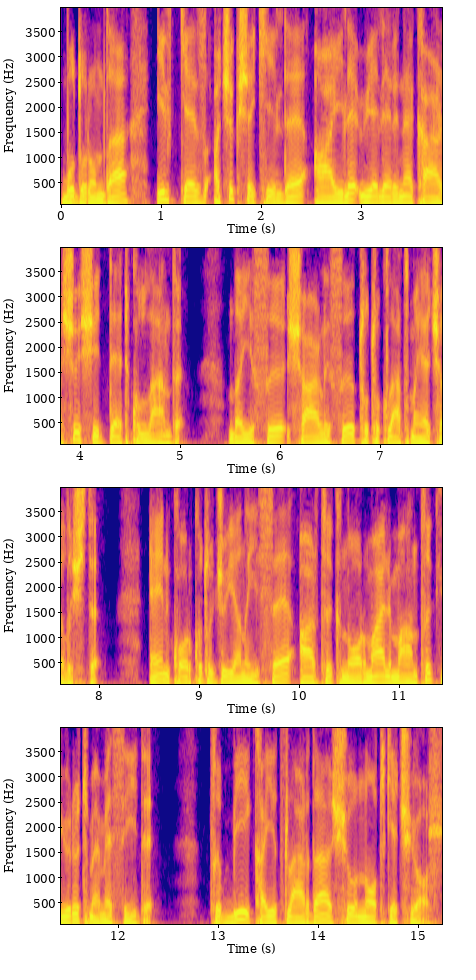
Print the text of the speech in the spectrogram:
Bu durumda ilk kez açık şekilde aile üyelerine karşı şiddet kullandı. Dayısı Charles'ı tutuklatmaya çalıştı. En korkutucu yanı ise artık normal mantık yürütmemesiydi. Tıbbi kayıtlarda şu not geçiyor.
